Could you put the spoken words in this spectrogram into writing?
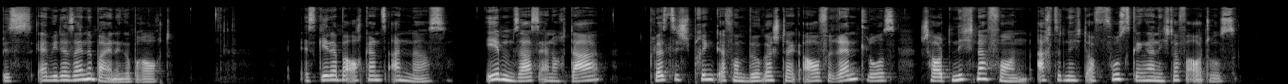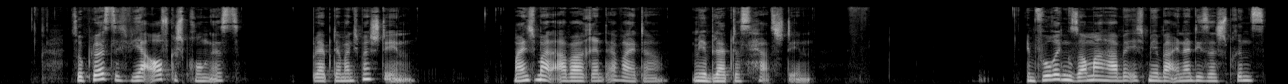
bis er wieder seine Beine gebraucht. Es geht aber auch ganz anders. Eben saß er noch da, plötzlich springt er vom Bürgersteig auf, rennt los, schaut nicht nach vorn, achtet nicht auf Fußgänger, nicht auf Autos. So plötzlich, wie er aufgesprungen ist, bleibt er manchmal stehen. Manchmal aber rennt er weiter. Mir bleibt das Herz stehen. Im vorigen Sommer habe ich mir bei einer dieser Sprints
